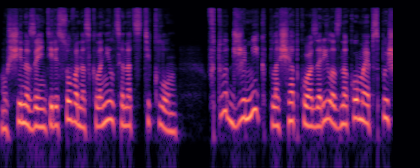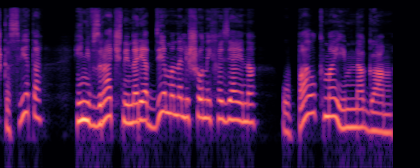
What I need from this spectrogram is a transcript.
Мужчина заинтересованно склонился над стеклом. В тот же миг площадку озарила знакомая вспышка света, и невзрачный наряд демона, лишенный хозяина, упал к моим ногам.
